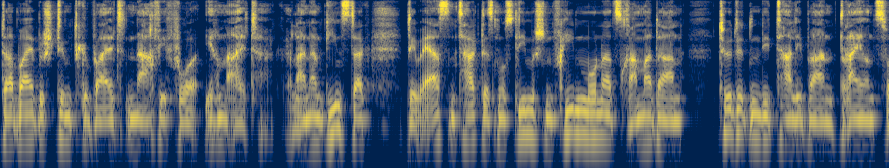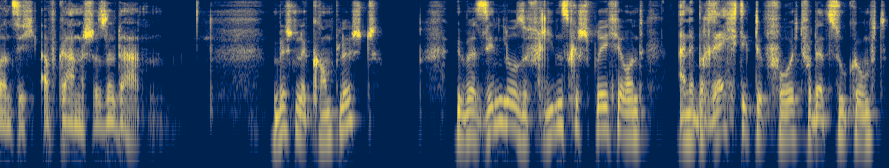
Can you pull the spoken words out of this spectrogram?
Dabei bestimmt Gewalt nach wie vor ihren Alltag. Allein am Dienstag, dem ersten Tag des muslimischen Friedenmonats Ramadan, töteten die Taliban 23 afghanische Soldaten. Mission accomplished? Über sinnlose Friedensgespräche und eine berechtigte Furcht vor der Zukunft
